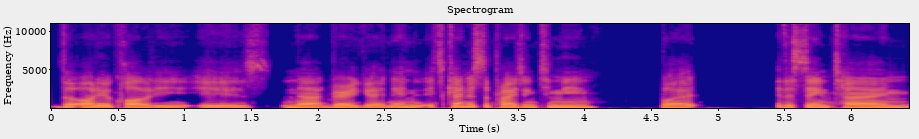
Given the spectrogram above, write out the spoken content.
the audio quality is not very good. And it's kind of surprising to me. But at the same time,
